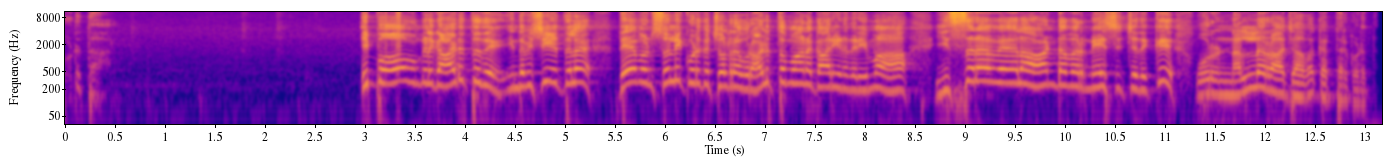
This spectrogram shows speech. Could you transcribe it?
கொடுத்தார். இப்போ உங்களுக்கு அடுத்தது இந்த விஷயத்துல தேவன் சொல்லி கொடுக்க சொல்ற ஒரு அழுத்தமான காரியம் தெரியுமா? இஸ்ரவேல ஆண்டவர் நேசிச்சதுக்கு ஒரு நல்ல ராஜாவை கத்தர் கொடுத்தார்.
